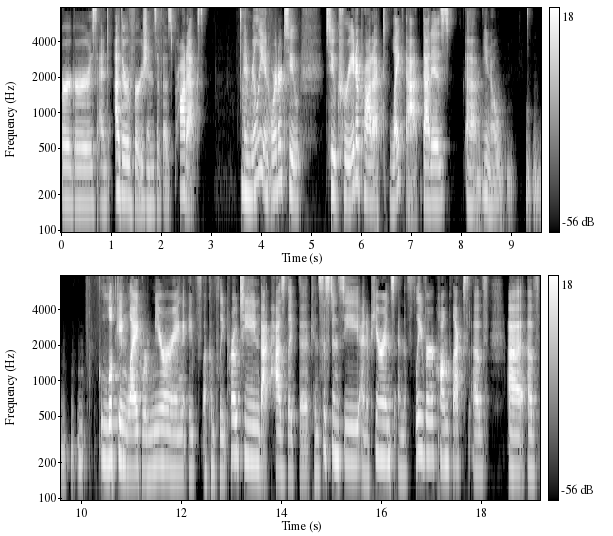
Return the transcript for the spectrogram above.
burgers and other versions of those products mm. and really in order to to create a product like that that is um, you know looking like or mirroring a, a, complete protein that has like the consistency and appearance and the flavor complex of uh, of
